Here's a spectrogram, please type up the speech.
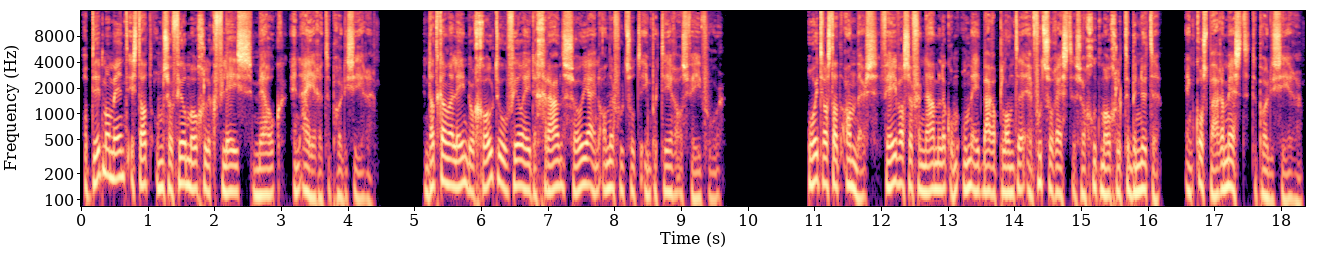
Op dit moment is dat om zoveel mogelijk vlees, melk en eieren te produceren. En dat kan alleen door grote hoeveelheden graan, soja en ander voedsel te importeren als veevoer. Ooit was dat anders. Vee was er voornamelijk om oneetbare planten en voedselresten zo goed mogelijk te benutten en kostbare mest te produceren.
